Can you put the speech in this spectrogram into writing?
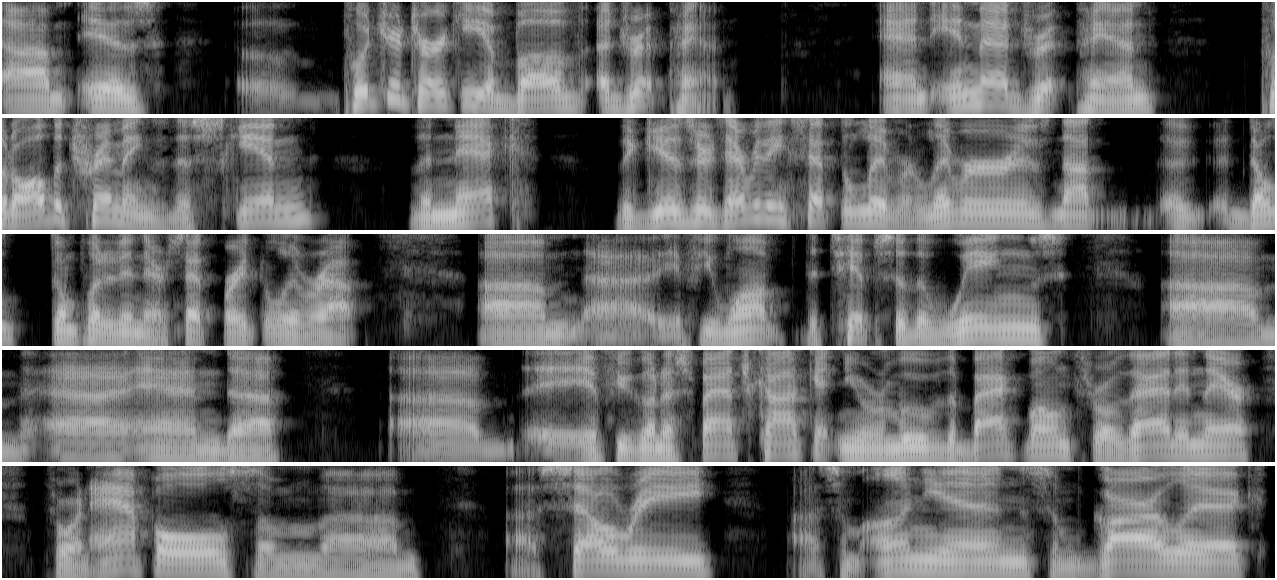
um, is uh, put your turkey above a drip pan. And in that drip pan, put all the trimmings, the skin, the neck, the gizzards, everything except the liver. Liver is not, uh, don't, don't put it in there. Separate the liver out. Um, uh, if you want the tips of the wings, um, uh, and uh, uh, if you're going to spatchcock it and you remove the backbone, throw that in there. Throw an apple, some um, uh, celery, uh, some onions, some garlic,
